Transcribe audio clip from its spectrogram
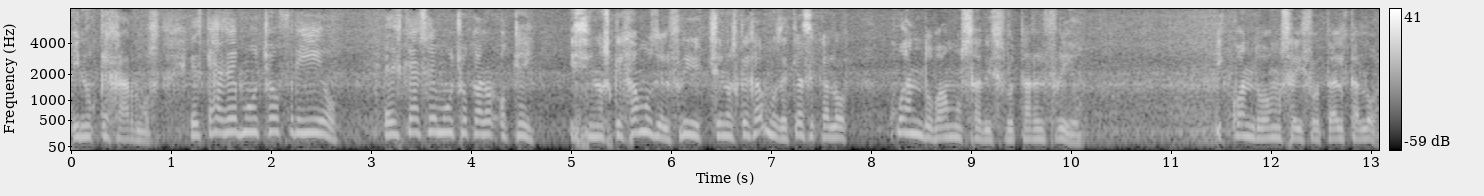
y no quejarnos. Es que hace mucho frío, es que hace mucho calor. Ok, y si nos quejamos del frío, si nos quejamos de que hace calor, ¿cuándo vamos a disfrutar el frío? ¿Y cuándo vamos a disfrutar el calor?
